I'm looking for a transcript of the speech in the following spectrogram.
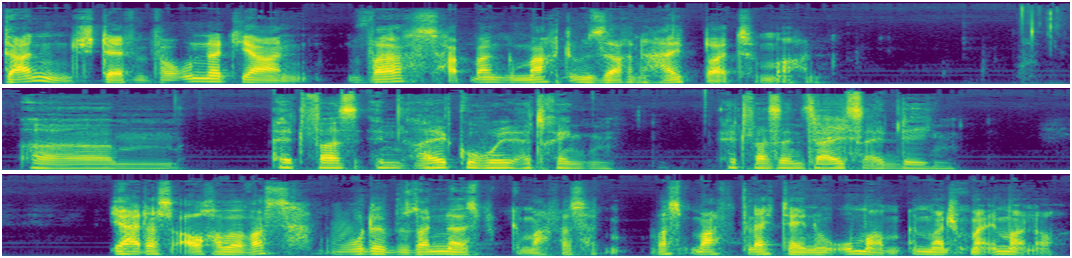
Dann, Steffen, vor 100 Jahren, was hat man gemacht, um Sachen haltbar zu machen? ähm, etwas in Alkohol ertränken. Etwas in Salz einlegen. Ja, das auch, aber was wurde besonders gemacht? Was, hat, was macht vielleicht deine Oma manchmal immer noch?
